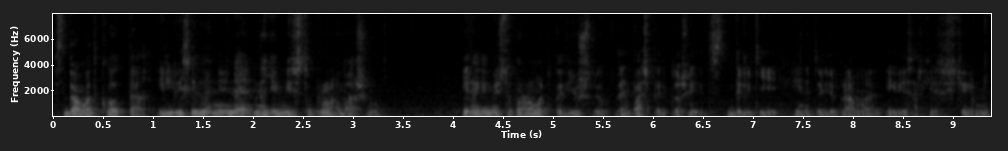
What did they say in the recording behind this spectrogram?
στην πραγματικότητα η λύση δεν είναι να γεμίσεις το πρόγραμμά σου ή να γεμίσεις το πρόγραμμα του παιδιού σου, εν πάση περιπτώσει στην τελική είναι το ίδιο πράγμα, οι ίδιες αρχές ισχύουν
